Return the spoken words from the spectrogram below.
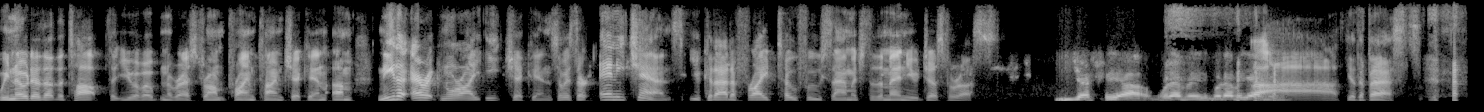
we noted at the top that you have opened a restaurant, Primetime Chicken. Um, neither Eric nor I eat chicken, so is there any chance you could add a fried tofu sandwich to the menu just for us? Just for y'all, whatever, whatever y'all. Ah, you're the best.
